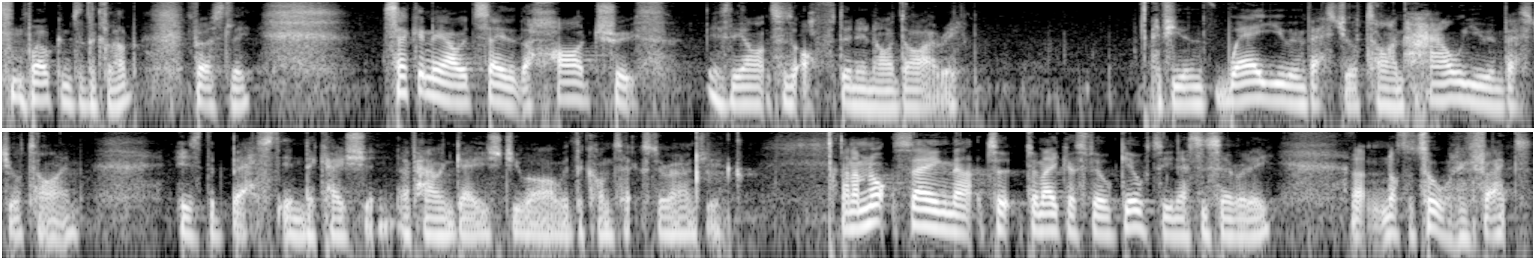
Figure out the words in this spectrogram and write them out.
welcome to the club, firstly. Secondly, I would say that the hard truth is the answers often in our diary. If you, where you invest your time, how you invest your time, is the best indication of how engaged you are with the context around you. And I'm not saying that to, to make us feel guilty necessarily, uh, not at all, in fact.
